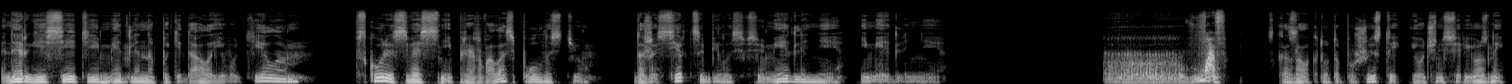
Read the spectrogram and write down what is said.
Энергия сети медленно покидала его тело. Вскоре связь с ней прервалась полностью. Даже сердце билось все медленнее и медленнее. «Ваф!» — сказал кто-то пушистый и очень серьезный,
